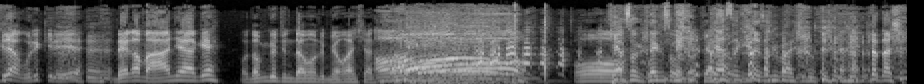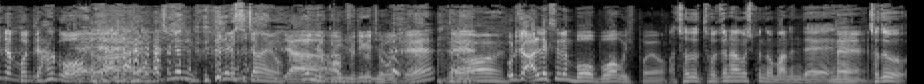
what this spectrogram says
그냥 우리끼리 내가 만약에 어, 넘겨준다면 우리 명한 씨한테 계약서, 계약서죠. 계약서. 제발 지금. 일단 나 10년 먼저 하고. 10년 기다릴 수 있잖아요. 야, 어, 분위기 좋은데. 네. 아. 우리 저 알렉스는 뭐뭐 하고 싶어요? 아, 저도 도전하고 싶은 거 많은데. 네. 저도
